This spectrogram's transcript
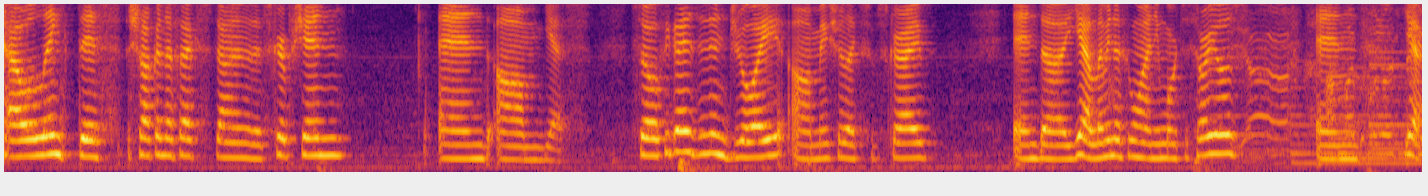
I will link this shotgun effects down in the description. And um, yes. So if you guys did enjoy, um, make sure to like, subscribe. And uh, yeah, let me know if you want any more tutorials. And yeah.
